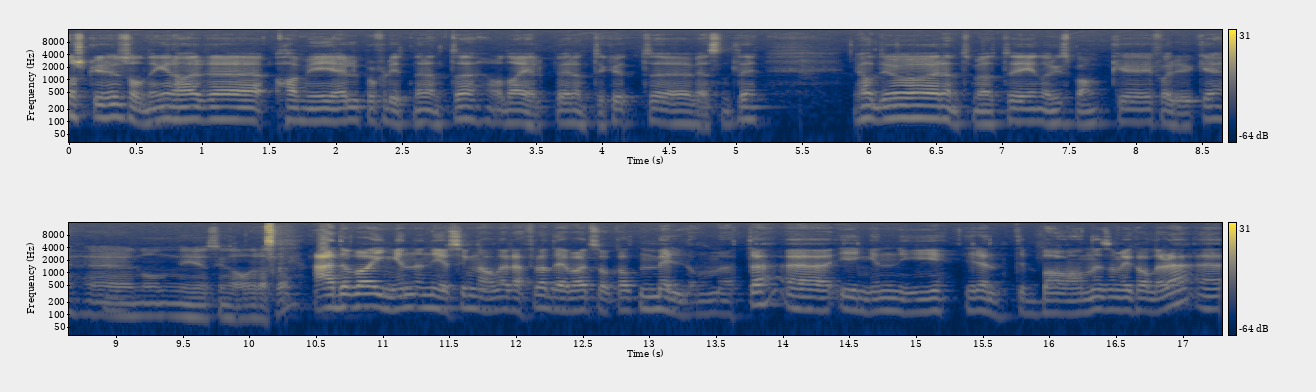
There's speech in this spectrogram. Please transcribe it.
Norske husholdninger har, uh, har, mye gjeld på flytende rente, og da hjelper rentekutt vesentlig. Vi hadde jo rentemøte i Norges Bank eh, i forrige uke. Eh, noen nye signaler derfra? Nei, det var ingen nye signaler derfra. Det var et såkalt mellommøte. Eh, ingen ny rentebane, som vi kaller det.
